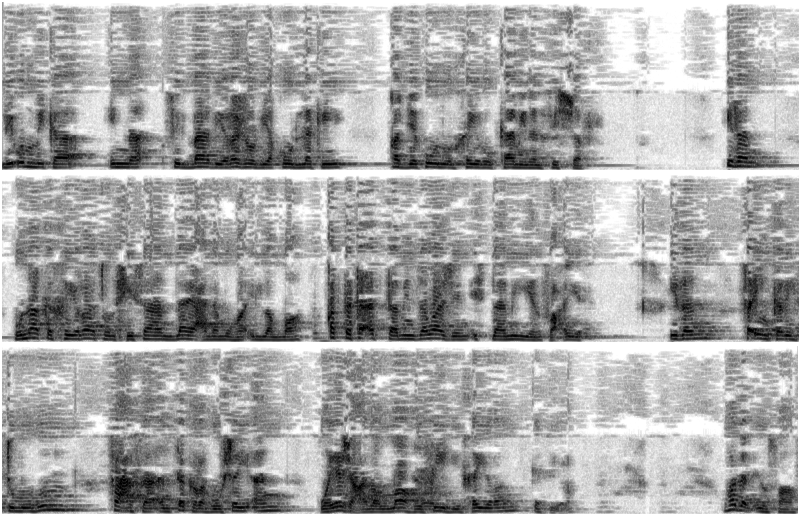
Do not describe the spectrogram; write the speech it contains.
لأمك إن في الباب رجل يقول لك قد يكون الخير كامنا في الشر. إذا هناك خيرات حسان لا يعلمها إلا الله قد تتأتى من زواج إسلامي صحيح. إذا فإن كرهتموهن فعسى أن تكرهوا شيئا ويجعل الله فيه خيرا كثيرا. وهذا الإنصاف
